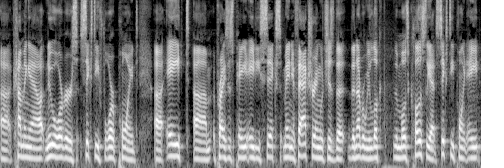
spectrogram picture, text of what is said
uh, coming out, new orders 64.8, uh, um, prices paid 86, manufacturing, which is the, the number we look the most closely at, 60.8.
